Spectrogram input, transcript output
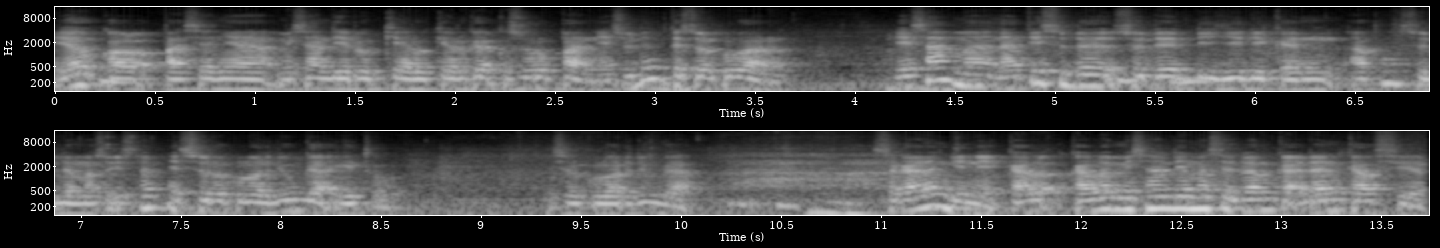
Ya kalau pasiennya misalnya di rukyah rukyah kesurupan ya sudah kita suruh keluar. Ya sama nanti sudah sudah dijadikan apa sudah masuk Islam ya suruh keluar juga gitu. Disuruh keluar juga. Sekarang gini kalau kalau misalnya dia masih dalam keadaan kafir,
